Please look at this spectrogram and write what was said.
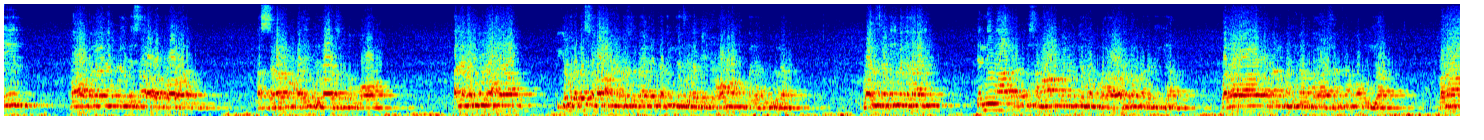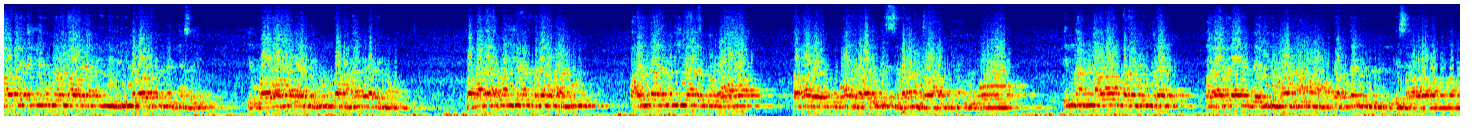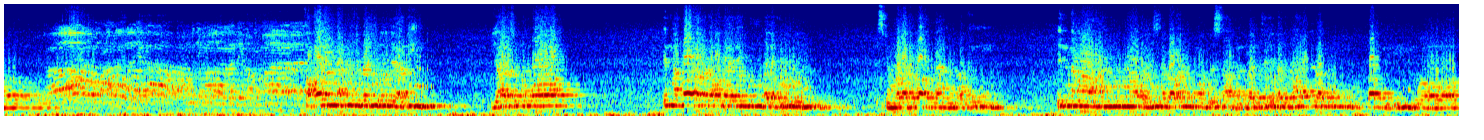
الامين اللهم لا تقبل بصار اقوالا السلام عليكم يا رسول الله. الملك الاعلام يضرب الصباح على الزبان التقيه والاكرام ويقول له، وعز بي مجلالي اني ما اردت سماع من يفعل فقال الأمر جبريل لأبي يا رسول الله إن الله قد أوحى إليكم ويقول بسم الله الرحمن الرحيم. إنما أمركم الله عنكم والرزق على البيت والطاهر لكم تطهيرا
